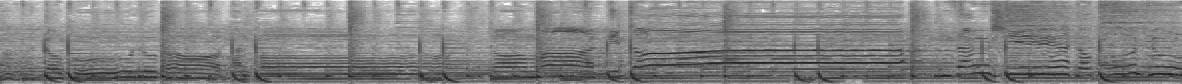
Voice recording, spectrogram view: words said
kia ua trâu lu có than khó có ma thì cho răng xia trâu cũ nu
